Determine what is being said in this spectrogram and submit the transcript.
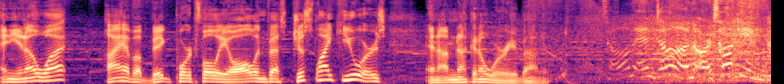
And you know what? I have a big portfolio all invest just like yours, and I'm not going to worry about it. Tom and Don are talking real money.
